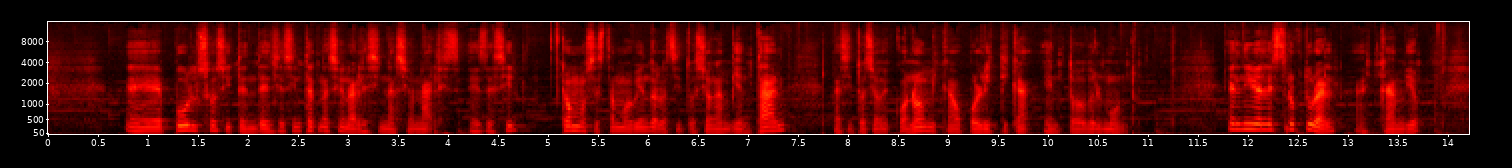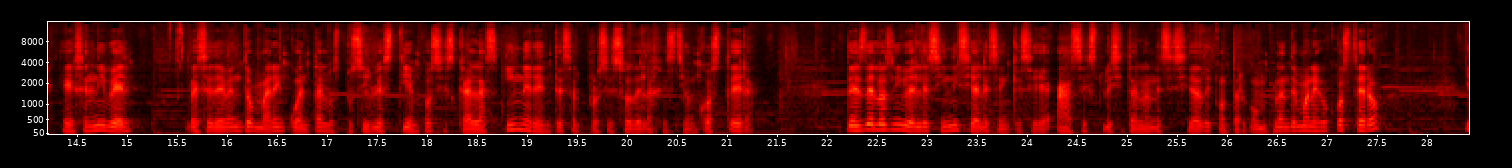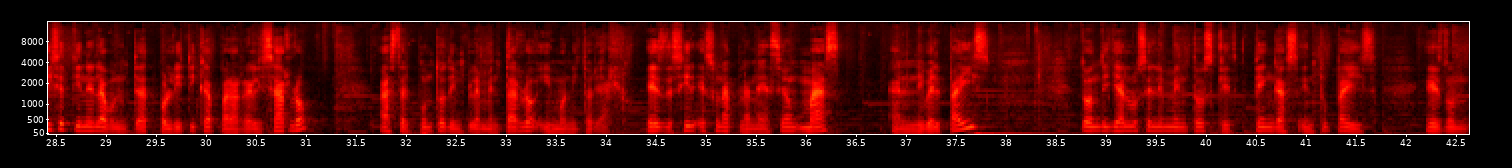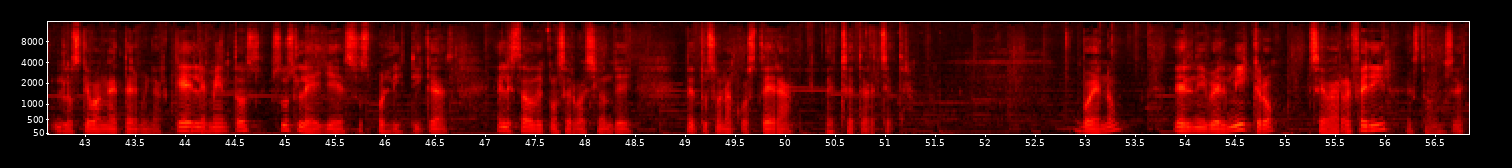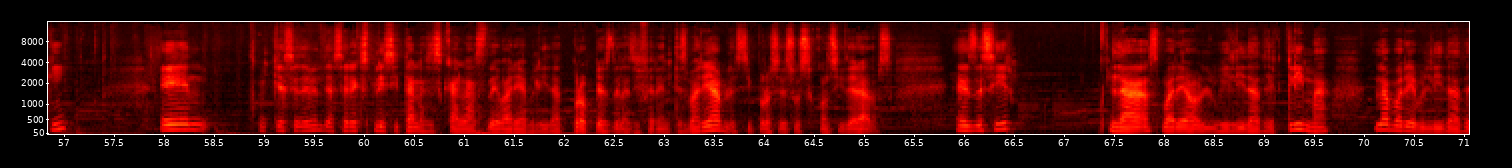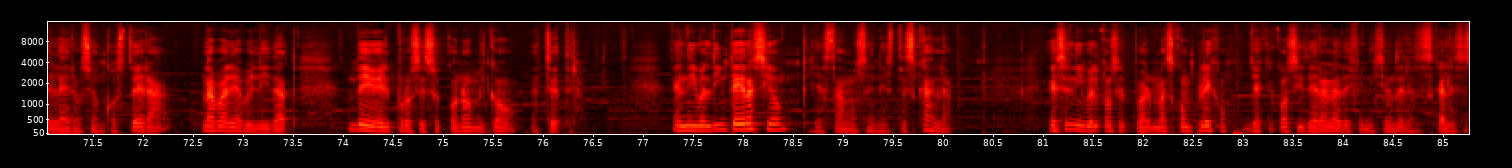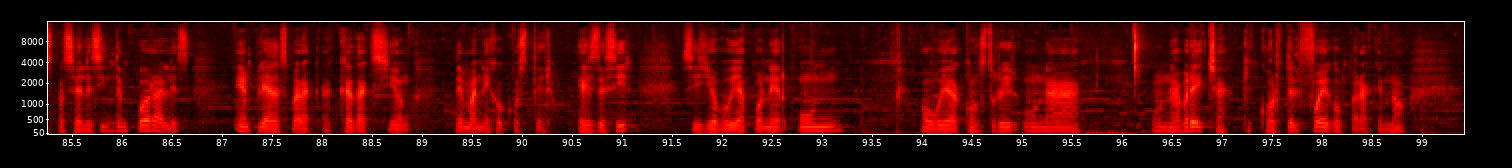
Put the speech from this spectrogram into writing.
eh, pulsos y tendencias internacionales y nacionales, es decir, cómo se está moviendo la situación ambiental, la situación económica o política en todo el mundo. El nivel estructural, a cambio, es el nivel que se deben tomar en cuenta los posibles tiempos y escalas inherentes al proceso de la gestión costera. Desde los niveles iniciales en que se hace explícita la necesidad de contar con un plan de manejo costero y se tiene la voluntad política para realizarlo, hasta el punto de implementarlo y monitorearlo. Es decir, es una planeación más al nivel país donde ya los elementos que tengas en tu país es los que van a determinar qué elementos, sus leyes, sus políticas, el estado de conservación de, tu zona costera, etcétera, etcétera. Bueno, el nivel micro se va a referir, estamos aquí, en que se deben de hacer explícitas las escalas de variabilidad propias de las diferentes variables y procesos considerados. Es decir, la variabilidad del clima, la variabilidad de la erosión costera, la variabilidad del proceso económico, etc. El nivel de integración, que ya estamos en esta escala, es el nivel conceptual más complejo, ya que considera la definición de las escalas espaciales intemporales empleadas para cada acción de manejo costero. Es decir, si yo voy a poner un o voy a construir una una brecha que corte el fuego para que no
